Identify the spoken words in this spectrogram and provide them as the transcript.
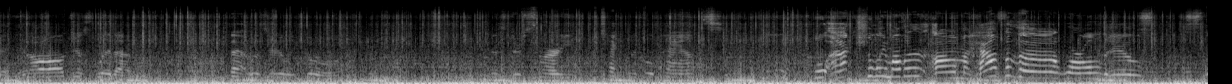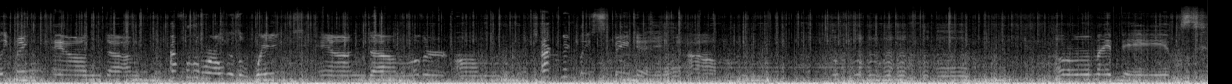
it, all just lit up. That was really cool. Mr. Smarty Technical Pants. Well, actually, Mother, um, half of the world is sleeping and um, half of the world is awake. And um, Mother, um, technically speaking, um, oh, my babes.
